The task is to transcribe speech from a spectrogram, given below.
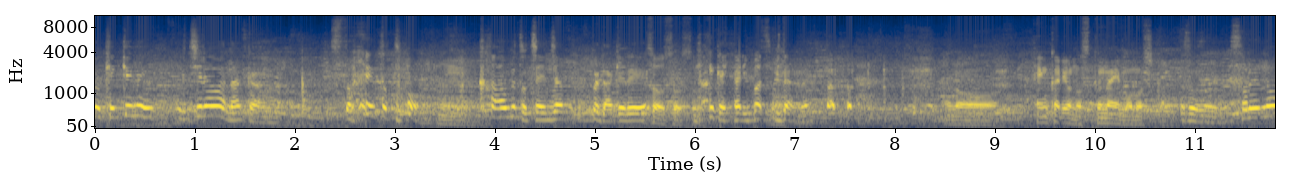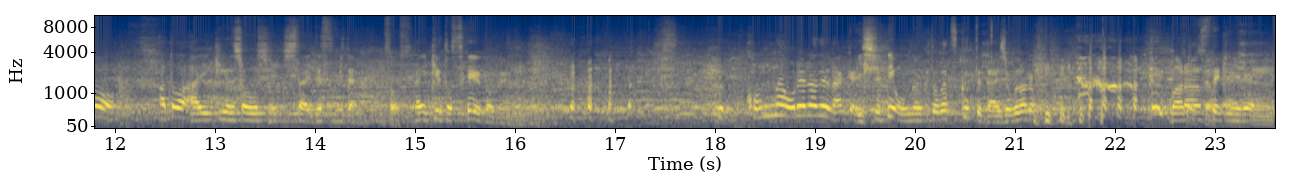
も結局うちらはなんかストレートとカーブとチェンジアップだけでそうそうそう。なんかやりますみたいなね。あの変化量の少ないものしか。そうそう。それのあとは IQ 勝負ししたいですみたいな。そうそう。IQ と精度で、こんな俺らでなんか一緒に音楽とか作って大丈夫だろ うバランス的にね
